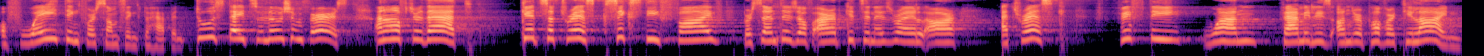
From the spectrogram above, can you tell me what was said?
of waiting for something to happen. Two state solution first, and after that, kids at risk. 65 percentage of Arab kids in Israel are at risk. 51 families under poverty line,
